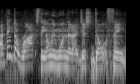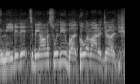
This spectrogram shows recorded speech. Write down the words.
I think The Rock's the only one that I just don't think needed it, to be honest with you, but who am I to judge?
